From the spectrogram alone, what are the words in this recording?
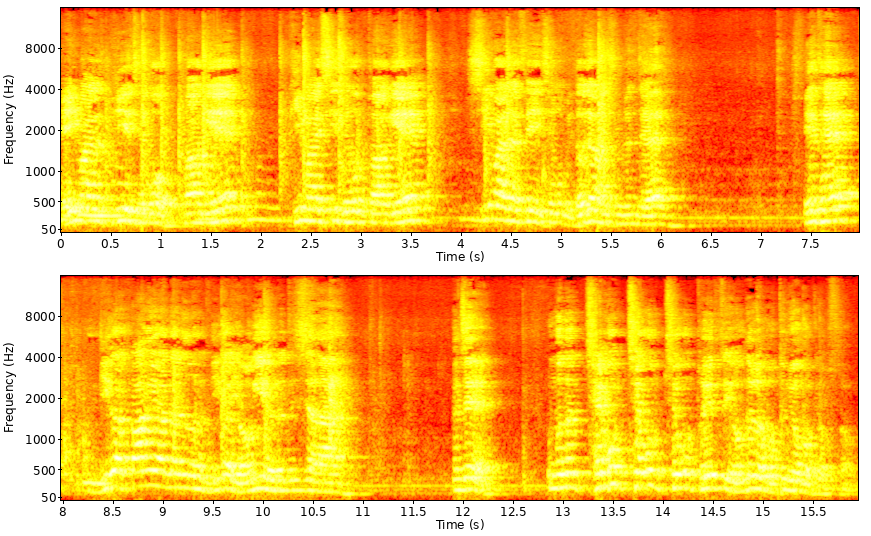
a 마이너스 b의 제곱 더하기 b 마이너스 c 제곱 더하기 c 마이너스 a 제곱이 너잖아 지금 현재 이해 돼? 니가 빵이 한다는 건 니가 0이에요 이런 뜻이잖아 그치? 그러면은 제곱 제곱 제곱 더해서 연결하면 어떤 경우밖에 없어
